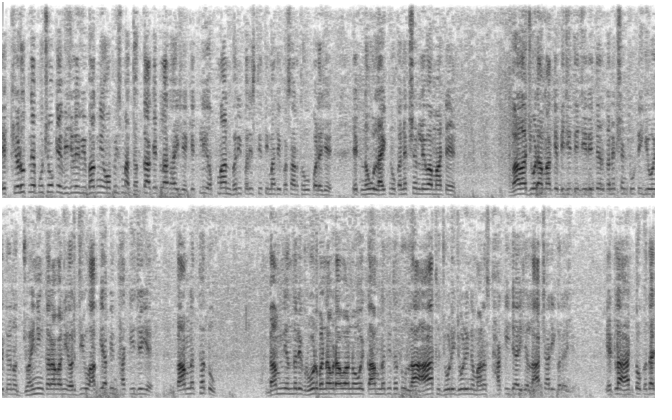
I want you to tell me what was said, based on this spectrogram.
એક ખેડૂતને પૂછો કે વીજળી વિભાગની ઓફિસમાં ધક્કા કેટલા થાય છે? કેટલી અપમાનભરી પરિસ્થિતિમાંથી પસાર થવું પડે છે? એક નવું લાઇટનું કનેક્શન લેવા માટે વાવાઝોડામાં કે બીજી ત્રીજી રીતે કનેક્શન તૂટી ગયું હોય તો એનો જોઈનિંગ કરાવવાની અરજીઓ આપી આપીને થાકી જઈએ. કામ નથી થતું. ગામની અંદર એક રોડ બનાવડાવવાનો હોય, કામ નથી થતું. હાથ જોડી જોડીને માણસ થાકી જાય છે, લાચારી કરે છે. એટલા હાથ તો કદાચ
